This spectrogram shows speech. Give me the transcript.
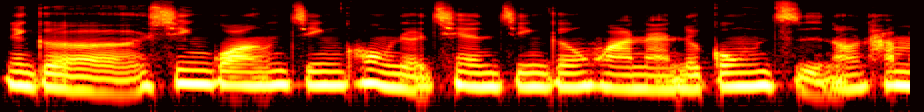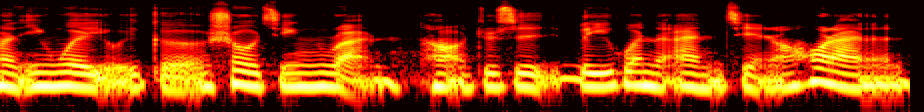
那个星光金控的千金跟华南的公子，然后他们因为有一个受精卵，哈，就是离婚的案件。然后后来呢，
